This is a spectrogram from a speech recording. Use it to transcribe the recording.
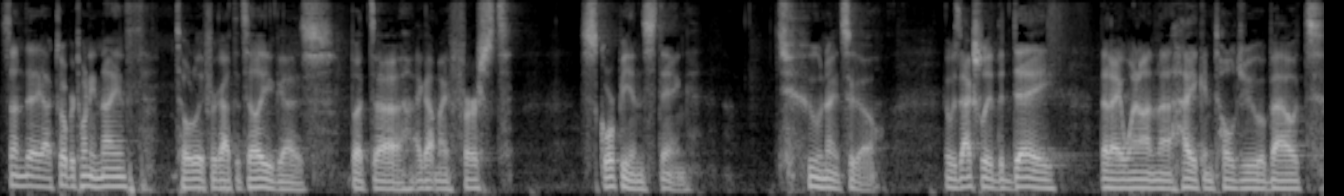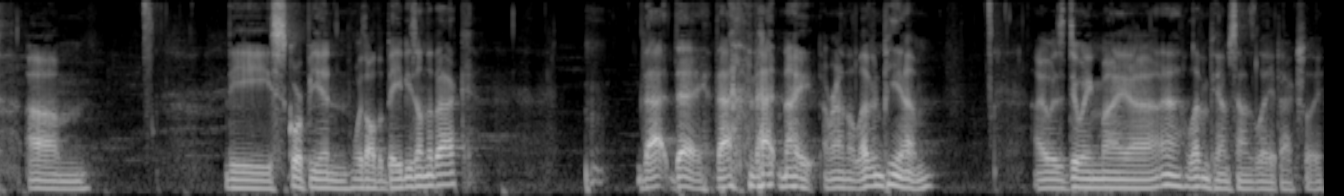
Sunday, October 29th. Totally forgot to tell you guys, but uh, I got my first scorpion sting two nights ago. It was actually the day that I went on the hike and told you about um, the scorpion with all the babies on the back. That day, that, that night, around 11 p.m., I was doing my uh, eh, 11 p.m. sounds late actually,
